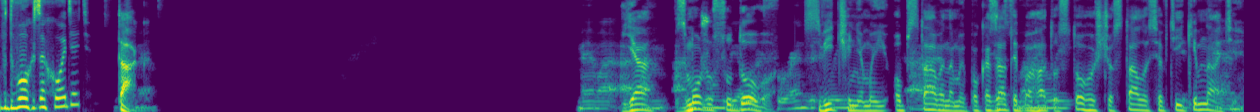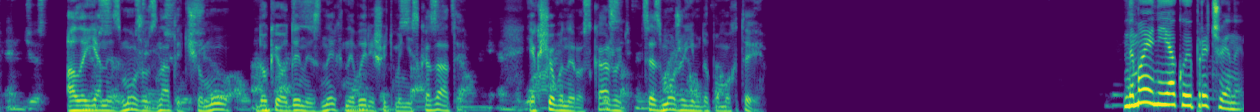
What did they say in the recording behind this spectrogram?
Вдвох заходять? Так, Я зможу судово свідченнями й обставинами показати багато з того, що сталося в тій кімнаті. але я не зможу знати, чому, доки один із них не вирішить мені сказати. Якщо вони розкажуть, це зможе їм допомогти. Немає ніякої причини.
